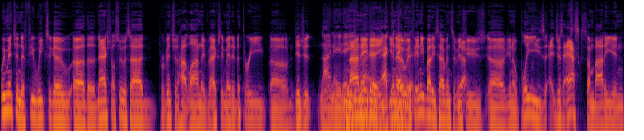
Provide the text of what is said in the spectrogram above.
we mentioned a few weeks ago uh, the National Suicide Prevention Hotline. They've actually made it a three uh, digit 988. 988. right, you know, activated if it. anybody's having some Yeah. issues, uh, you know, please just ask somebody and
